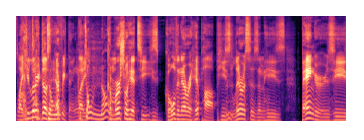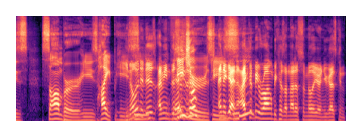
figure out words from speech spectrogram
Like he literally I does don't- everything. I Like don't know. commercial hits. He, he's golden era hip hop. He's Mm-hmm. lyricism. He's bangers. He's somber. He's hype. He's you know what it is i mean this is features. He's, and again i could be mhm. wrong because i'm not as familiar and you guys can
